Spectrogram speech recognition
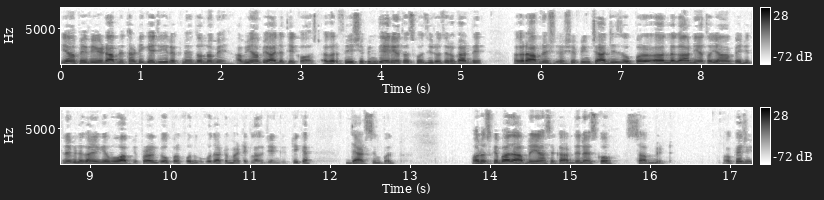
यहाँ पे वेट आपने थर्टी के जी रखने हैं दोनों में। अब यहाँ पे आ जाती है कॉस्ट अगर फ्री शिपिंग दे रहे हैं तो इसको ज़ीरो ज़ीरो कर दे। अगर आपने शिपिंग चार्जेस ऊपर लगाने हैं तो यहाँ पे जितने भी लगाएँगे वो आपके प्रोडक्ट के ऊपर खुद खुद ऑटोमेटिक लग जाएँगे, ठीक है? दैट सिंपल और उसके बाद आपने यहाँ से कर देना इसको सबमिट ओके जी?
